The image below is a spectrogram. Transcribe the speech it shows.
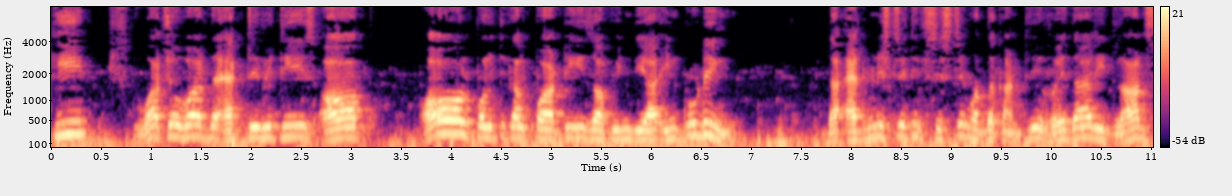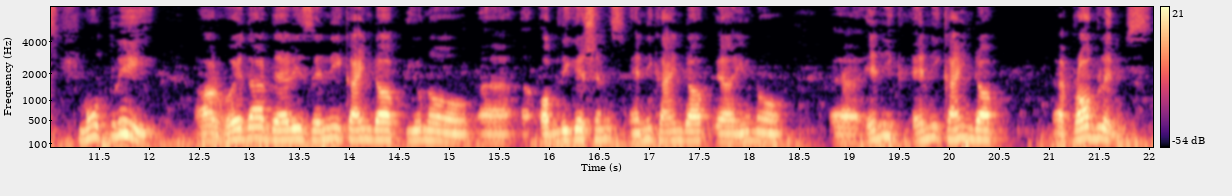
keeps watch over the activities of all political parties of india including the administrative system of the country whether it runs smoothly or whether there is any kind of you know uh, obligations any kind of uh, you know uh, any any kind of uh, problems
